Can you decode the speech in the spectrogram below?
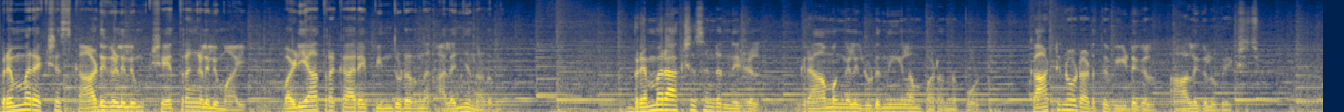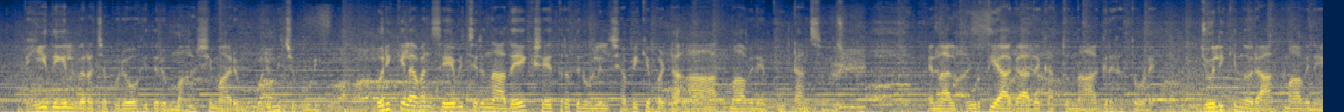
ബ്രഹ്മരക്ഷസ് കാടുകളിലും ക്ഷേത്രങ്ങളിലുമായി വഴിയാത്രക്കാരെ പിന്തുടർന്ന് അലഞ്ഞു നടന്നു. ബ്രഹ്മരാക്ഷസന്റെ നിഴൽ ഗ്രാമങ്ങളിലുടനീളം പടർന്നപ്പോൾ കാട്ടിനോടടുത്ത വീടുകൾ ആളുകൾ ഉപേക്ഷിച്ചു. ഭീതിയിൽ വിറച്ച പുരോഹിതരും മഹർഷിമാരും ഒരുമിച്ച് കൂടി. ഒരിക്കൽ അവൻ സേവിച്ചിരുന്ന അതേ ക്ഷേത്രത്തിനുള്ളിൽ ശപിക്കപ്പെട്ട ആ ആത്മാവിനെ പൂട്ടാൻ ശ്രമിച്ചു. എന്നാൽ പൂർത്തിയാകാതെ കത്തുന്ന ആഗ്രഹത്തോടെ ജ്വലിക്കുന്ന ഒരു ആത്മാവിനെ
